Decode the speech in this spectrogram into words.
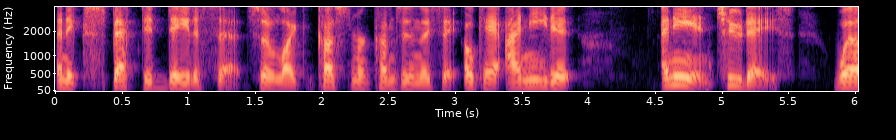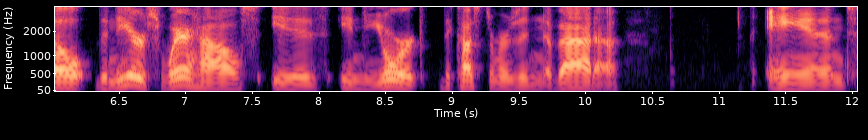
an expected data set. So like a customer comes in, they say, okay, I need it, I need it in two days. Well, the nearest warehouse is in New York, the customer's in Nevada and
